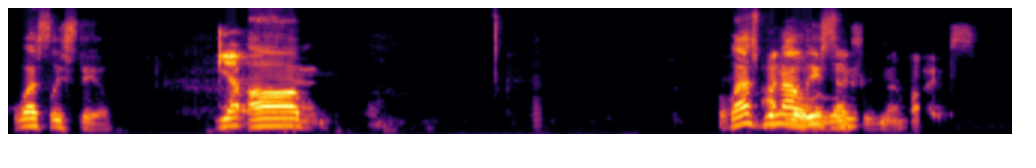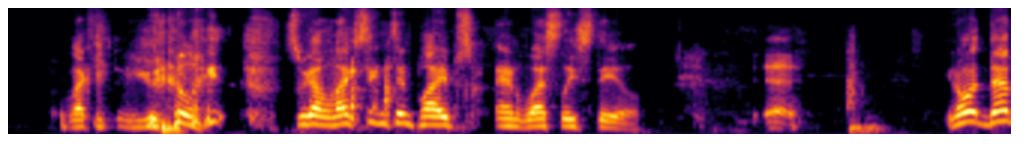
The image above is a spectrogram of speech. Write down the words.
Wesley Steele. Yep. Uh, Man, last but I'd not least, Lexington Pipes. Lex, you, so we got Lexington Pipes and Wesley Steele. Yeah. You know what? That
